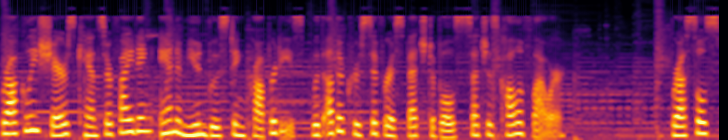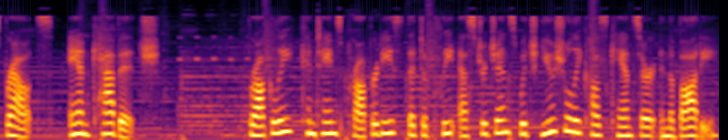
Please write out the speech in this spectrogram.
Broccoli shares cancer-fighting and immune-boosting properties with other cruciferous vegetables such as cauliflower, Brussels sprouts, and cabbage. Broccoli contains properties that deplete estrogens which usually cause cancer in the body.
